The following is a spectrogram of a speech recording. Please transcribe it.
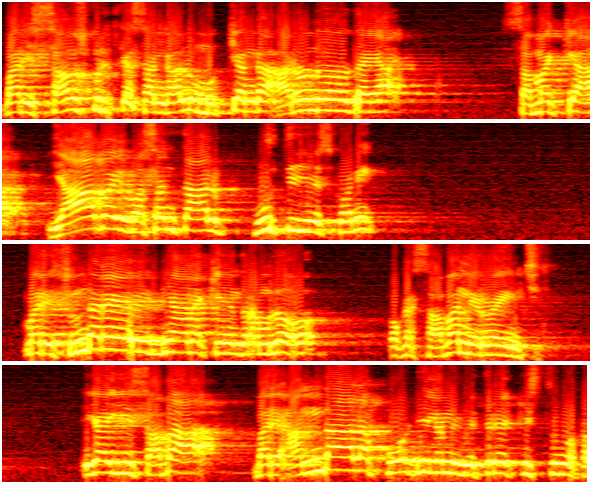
మరి సాంస్కృతిక సంఘాలు ముఖ్యంగా అరుణోదయ సమఖ్య యాభై వసంతాలు పూర్తి చేసుకొని మరి సుందరయ విజ్ఞాన కేంద్రంలో ఒక సభ నిర్వహించింది. ఇక ఈ సభ మరి అందాల పోటీలను వ్యతిరేకిస్తూ ఒక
